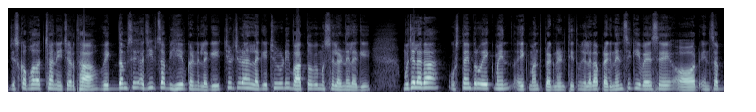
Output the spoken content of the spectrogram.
जिसका बहुत अच्छा नेचर था, वो एकदम से अजीब सा बिहेव करने लगी, चिड़चिड़ाने लगी छोटी छोटी बातों पर मुझसे लड़ने लगी। मुझे लगा, उस टाइम पर वो एक महीने, एक मंथ प्रेग्नेंट थी तो मुझे लगा प्रेगनेंसी की वजह से और इन सब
